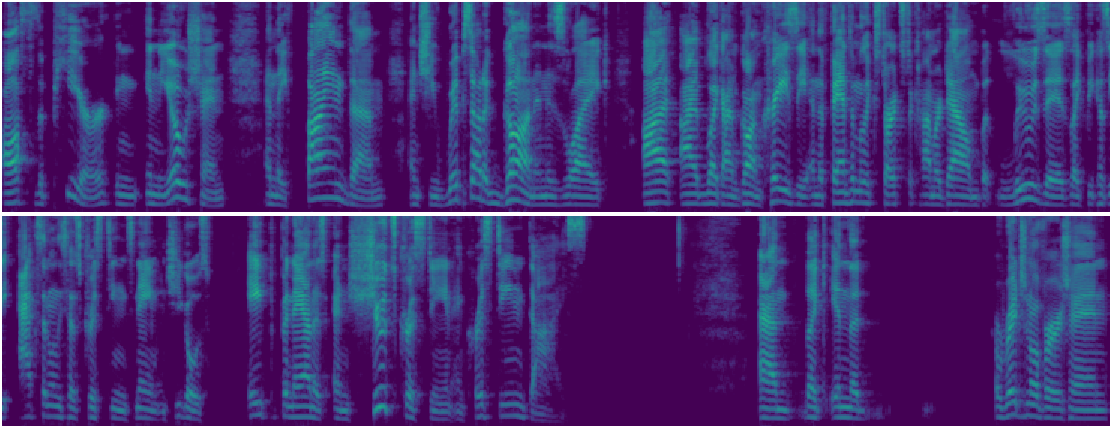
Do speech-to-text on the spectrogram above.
off the pier in, in the ocean and they find them and she whips out a gun and is like I, I like I'm gone crazy, and the Phantom like starts to calm her down, but loses like because he accidentally says Christine's name, and she goes ape bananas and shoots Christine, and Christine dies. And like in the original version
